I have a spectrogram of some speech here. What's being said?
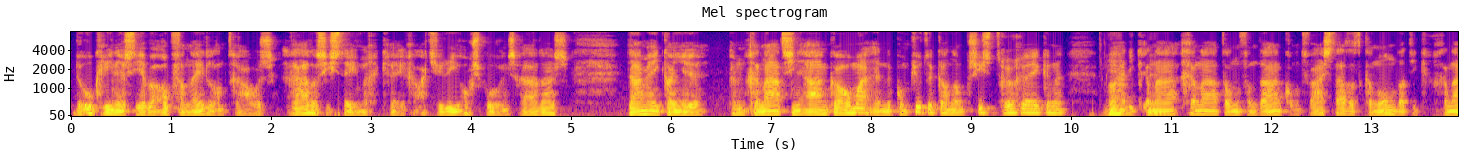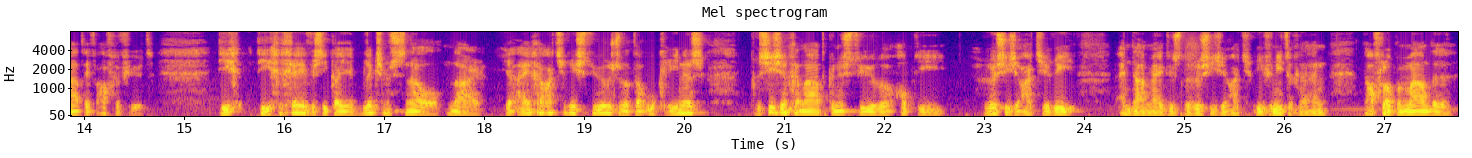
De Oekraïners die hebben ook van Nederland trouwens radarsystemen gekregen, artillerie-opsporingsradars. Daarmee kan je een granaat zien aankomen. En de computer kan dan precies terugrekenen waar die grana granaat dan vandaan komt. Waar staat het kanon dat die granaat heeft afgevuurd. Die, die gegevens die kan je bliksemsnel naar je eigen artillerie sturen, zodat de Oekraïners precies een granaat kunnen sturen op die Russische artillerie. En daarmee dus de Russische artillerie vernietigen. En de afgelopen maanden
